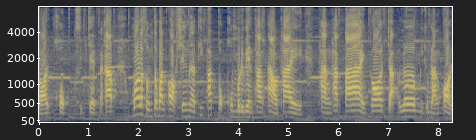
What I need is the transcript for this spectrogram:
2567 นะครับ มรสุมตะวันออกเฉียงเหนือที่พัดปกคลุมบริเวณทางอ่าวไทย ทางภาคใต้ก็จะเริ่มมีกำลังอ่อน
